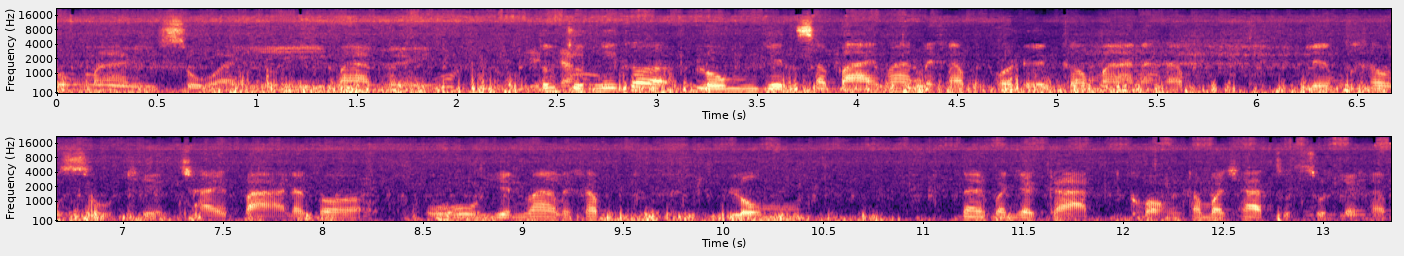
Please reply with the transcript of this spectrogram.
ลงมาสวยมากเลย รงจุดนี้ก็ลมเย็นสบายมากเลยครับพอเดินเข้ามานะครับ เริ่มเข้าสู่เขตชายป่าแล้วก็โอ้เย็นมากเลยครับ ลมได้บรรยากาศของธรรมชาติสุดๆเลยครับ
